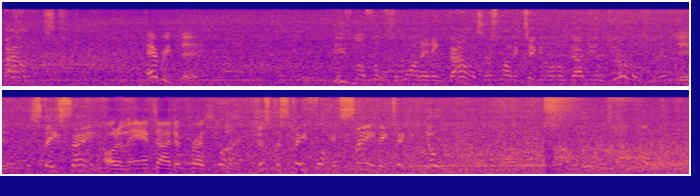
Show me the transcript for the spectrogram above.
Balanced. everything. These motherfuckers are the one that ain't balanced. That's why they're taking all them goddamn drugs, man. Yeah. To stay sane. All them antidepressants. Right. Just to stay fucking sane, they taking dope. Lord is not fucking.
